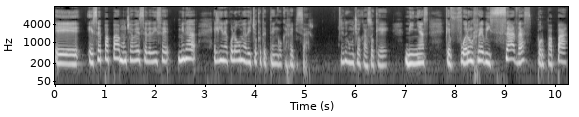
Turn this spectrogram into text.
eh, ese papá muchas veces le dice, mira, el ginecólogo me ha dicho que te tengo que revisar. Yo tengo muchos casos que niñas que fueron revisadas por papá,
